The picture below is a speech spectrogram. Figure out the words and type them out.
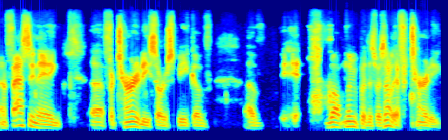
a fascinating uh, fraternity, so to speak, of of it, well, let me put it this way: it's not really a fraternity.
